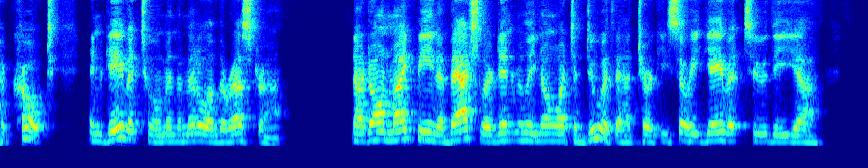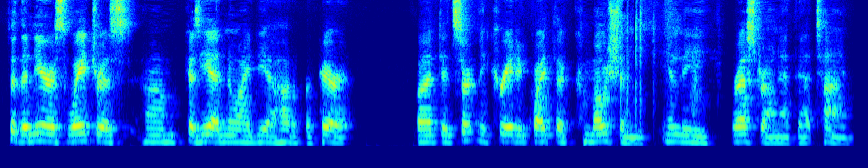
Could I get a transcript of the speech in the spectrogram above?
a coat and gave it to him in the middle of the restaurant. Now, Don Mike, being a bachelor, didn't really know what to do with that turkey, so he gave it to the uh, to the nearest waitress because um, he had no idea how to prepare it. But it certainly created quite the commotion in the restaurant at that time.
